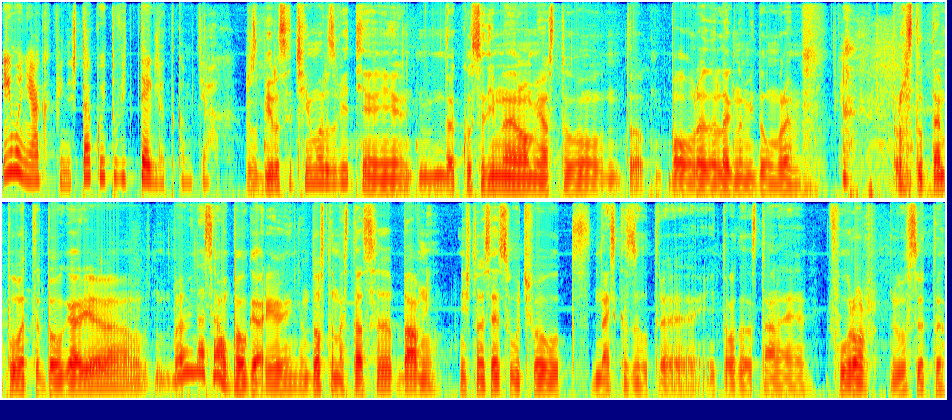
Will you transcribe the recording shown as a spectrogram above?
има някакви неща, които ви теглят към тях. Разбира се, че има развитие. И ако седим на едно място, то по-добре да легнем и да умрем. Просто темповете в България, ами не само в България, на доста места са бавни. Нищо не се случва от днеска за утре и то да стане фурор в света.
